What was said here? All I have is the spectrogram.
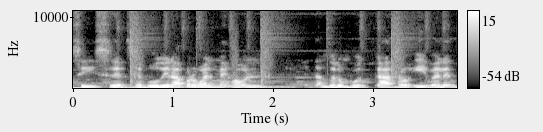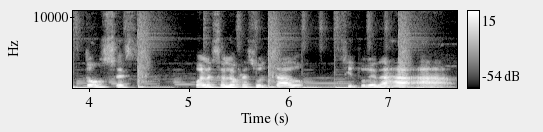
si se, pudiera probar mejor eh, dándole un buen carro y ver entonces cuáles son los resultados. Si tú le das a,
